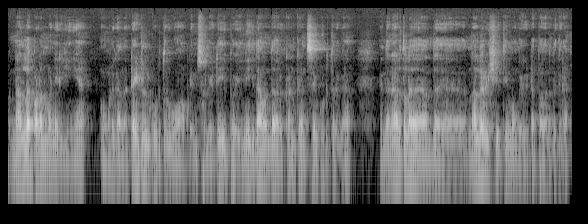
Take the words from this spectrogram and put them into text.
நல்ல படம் பண்ணியிருக்கீங்க உங்களுக்கு அந்த டைட்டில் கொடுத்துருவோம் அப்படின்னு சொல்லிட்டு இப்போ இன்றைக்கி தான் வந்து அவர் கன்ஃபரன்ஸே கொடுத்துருக்கேன். இந்த நேரத்தில் அந்த நல்ல விஷயத்தையும் உங்ககிட்ட பகிர்ந்துக்கிறேன்.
